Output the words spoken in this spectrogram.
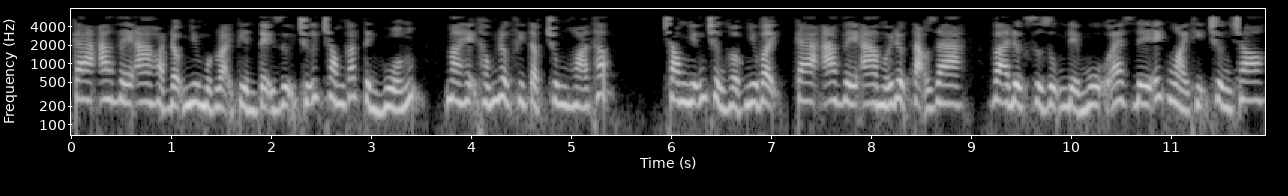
KAVA hoạt động như một loại tiền tệ dự trữ trong các tình huống mà hệ thống được phi tập trung hóa thấp. Trong những trường hợp như vậy, KAVA mới được tạo ra và được sử dụng để mua USDX ngoài thị trường cho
